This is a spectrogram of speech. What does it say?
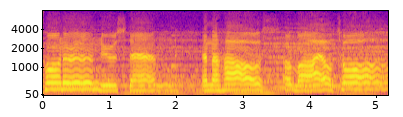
corner newsstand, and the house a mile tall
